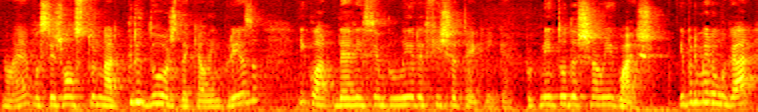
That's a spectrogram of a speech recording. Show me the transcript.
não é? Vocês vão se tornar credores daquela empresa e, claro, devem sempre ler a ficha técnica, porque nem todas são iguais. Em primeiro lugar,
